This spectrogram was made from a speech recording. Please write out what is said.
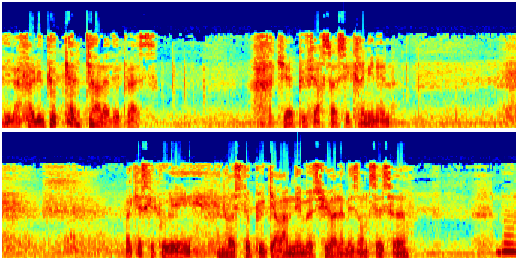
Il a fallu que quelqu'un la déplace. Ah, qui a pu faire ça, ces criminels bah, Qu'est-ce que vous voulez Il ne reste plus qu'à ramener monsieur à la maison de ses sœurs. Bon,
